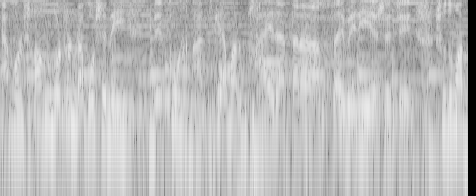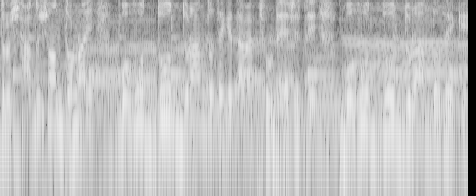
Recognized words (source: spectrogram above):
এমন সংগঠনটা বসে নেই। দেখুন, আজকে আমার ভাইরা তারা রাস্তায় বেরিয়ে এসেছে। শুধুমাত্র সাধু সন্ত নয়, বহু দূর দূরান্ত থেকে তারা ছুটে এসেছে। বহু দূর দূরান্ত থেকে।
